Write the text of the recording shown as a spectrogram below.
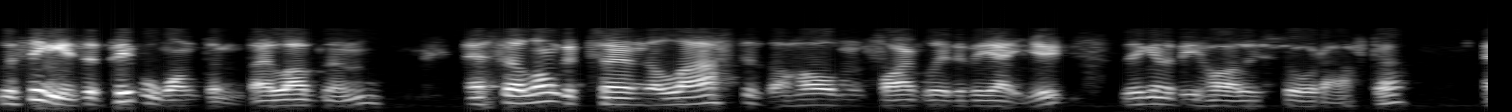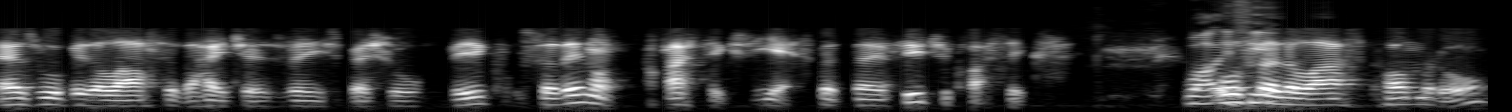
the thing is that people want them, they love them, and so longer term, the last of the Holden five litre V8 Utes, they're going to be highly sought after. As will be the last of the HSV special vehicles. So they're not classics yet, but they're future classics. Well, also, you- the last Commodore,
